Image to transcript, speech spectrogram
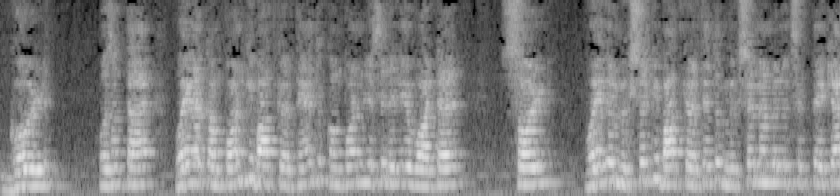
गोल्ड हो सकता है। वही अगर कंपाउंड की बात करते हैं तो कंपाउंड में जैसे ले लिए वाटर सॉल्ट वही अगर मिक्सचर की बात करते हैं तो मिक्सचर में हम लोग लिख सकते हैं क्या?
